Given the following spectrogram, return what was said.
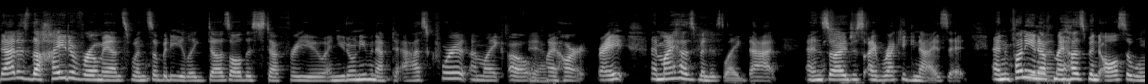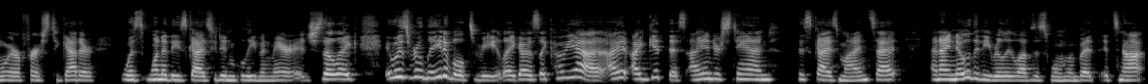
that is the height of romance when somebody like does all this stuff for you and you don't even have to ask for it. I'm like, "Oh, Yeah. my heart," right? And my husband is like that. And so I just I recognize it. And funny enough, my husband also when we were first together was one of these guys who didn't believe in marriage. So like it was relatable to me. Like I was like, "Oh yeah, I I get this. I understand this guy's mindset." and I know that he really loves this woman, but it's not.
